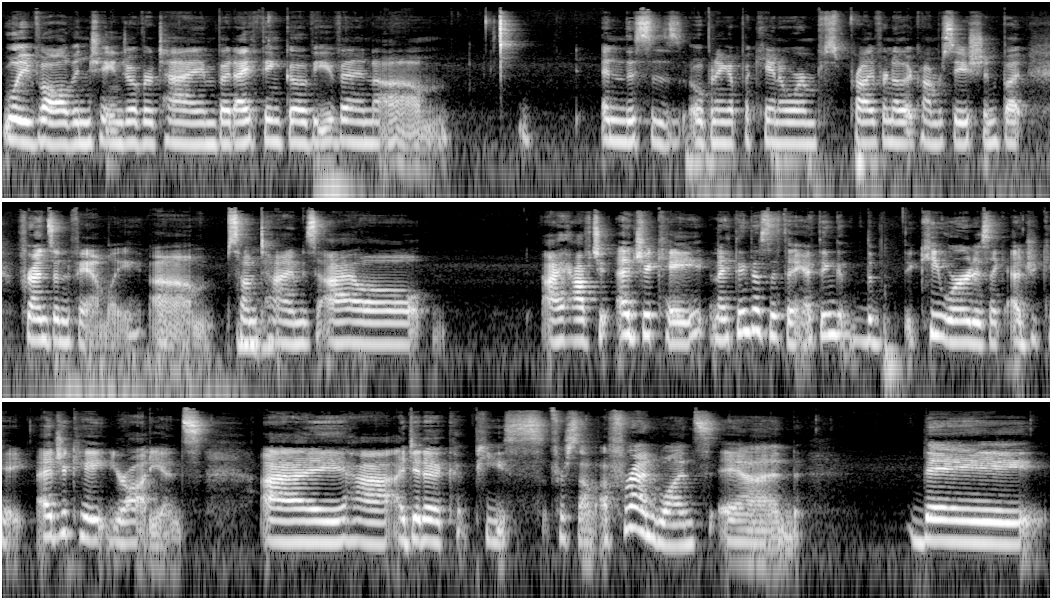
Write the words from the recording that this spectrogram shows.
will evolve and change over time. But I think of even, um, and this is opening up a can of worms probably for another conversation. But friends and family. Um, sometimes I'll. I have to educate, and I think that's the thing. I think the, the key word is like educate. Educate your audience. I ha- I did a piece for some a friend once, and they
